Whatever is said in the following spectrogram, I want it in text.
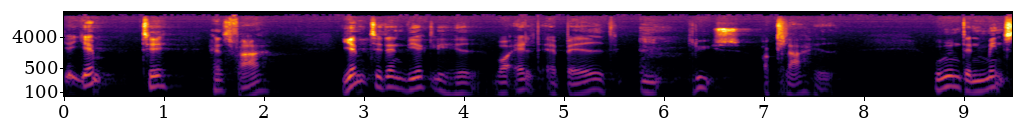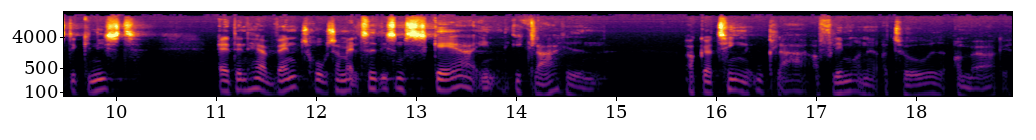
Ja, hjem til hans far. Hjem til den virkelighed, hvor alt er badet i lys og klarhed. Uden den mindste gnist af den her vantro, som altid ligesom skærer ind i klarheden og gør tingene uklare og flimrende og tåget og mørke.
